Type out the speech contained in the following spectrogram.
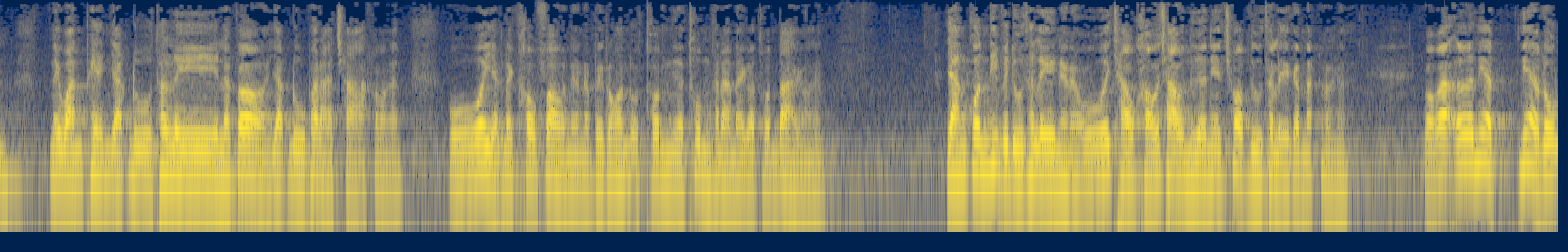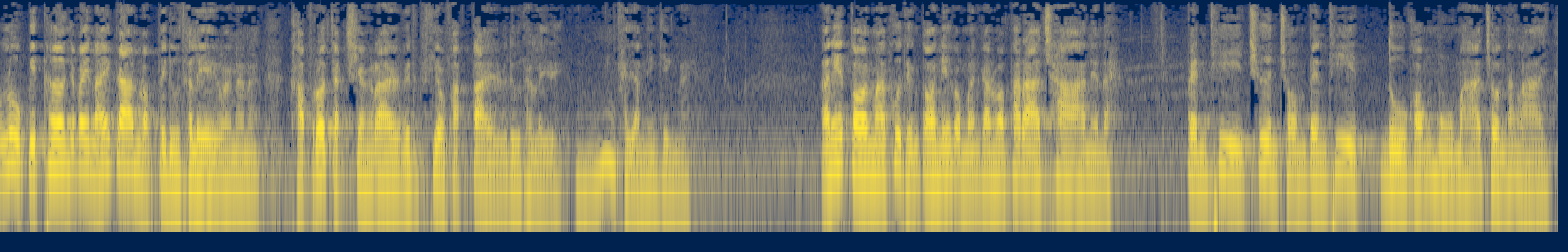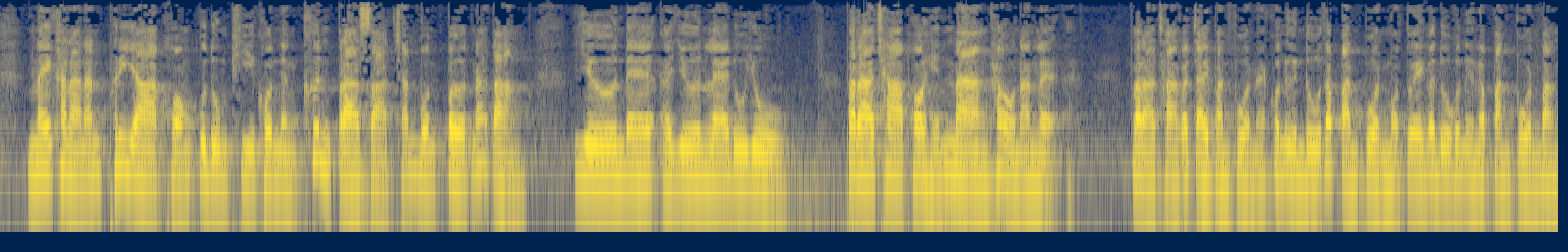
ในวันเพนอยากดูทะเลแล้วก็อยากดูพระราชาคำว่างั้นโอ้ยอยากได้เข้าเฝ้าเนี่ยนะไปร้อนอดทนเหงื่อทุ่มขนาดไหนก็ทนได้คำว่างั้นอย่างคนที่ไปดูทะเลเนี่ยนะโอ้ยชาวเขาชาวเหนือเนี่ยชอบดูทะเลกันนักเหมือนกันบอกว่าเออเนี่ยเนี่ยลูกปิดเทอมจะไปไหนกันบอกไปดูทะเลวันนั้นนะขับรถจากเชียงรายไปเที่ยวภาคใต้ไปดูทะเลขยันจริงๆเลยอันนี้ตอนมาพูดถึงตอนนี้ก็เหมือนกันว่าพระราชาเนี่ยนะ เป็นที่ชื่นชมเป็นที่ดูของหมู่มหาชนทั้งหลาย ในขณะนั้นภริยาของกุดุมพีคนหนึ่งขึ้นปราศาสตร์ชั้นบนเปิดหน้าต่าง ยืนแดยืนแลดูอยู่ พระราชาพอเห็นนางเท่านั้นแหละ พระราชาก็ใจปั่นป่วนนะคนอื่นดูถ้าปั่นป่วนหมดตัวเองก็ดูคนอื่นแล้วปั่นป่วนบ้าง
